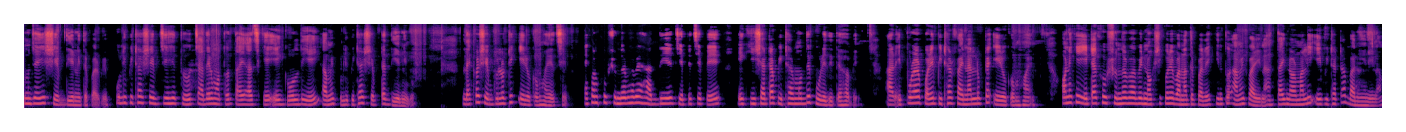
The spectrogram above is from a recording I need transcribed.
অনুযায়ী শেপ দিয়ে নিতে পারবে। পুলি পিঠার শেপ যেহেতু চাঁদের মতো তাই আজকে এই গোল দিয়েই আমি পুলি পিঠার শেপটা দিয়ে নিব। দেখো শেপগুলো ঠিক এরকম হয়েছে। এখন খুব সুন্দরভাবে হাত দিয়ে চেপে চেপে এই কিসাটা পিঠার মধ্যে পুড়ে দিতে হবে। আর এই পোড়ার পরে পিঠার ফাইনাল লুকটা এরকম হয়। অনেকে এটা খুব সুন্দরভাবে নকশি করে বানাতে পারে, কিন্তু আমি পারি না। তাই নর্মালি এই পিঠাটা বানিয়ে নিলাম।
